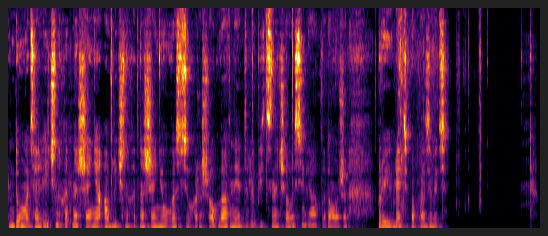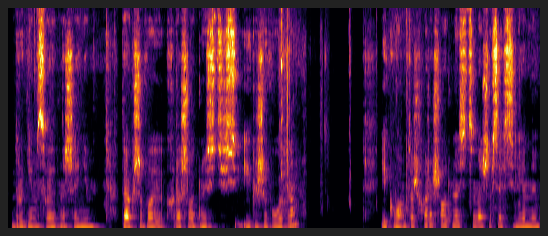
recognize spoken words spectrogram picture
думать о личных отношениях, а в личных отношениях у вас все хорошо. Главное это любить сначала себя, а потом уже проявлять, показывать другим свои отношения. Также вы хорошо относитесь и к животным, и к вам тоже хорошо относится наша вся Вселенная.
